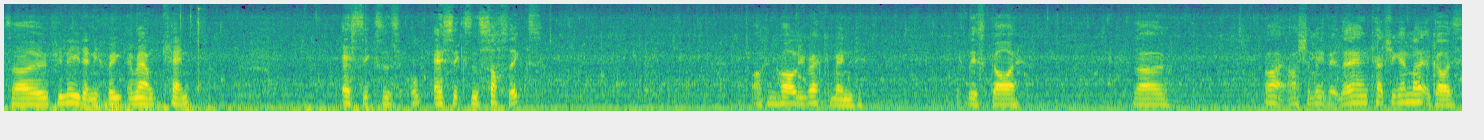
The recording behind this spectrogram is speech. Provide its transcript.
So if you need anything around Kent, Essex and, oh, Essex and Sussex, I can highly recommend this guy. So Right, I shall leave it there and catch you again later, guys.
